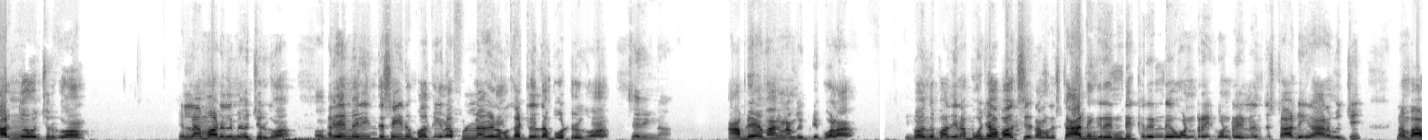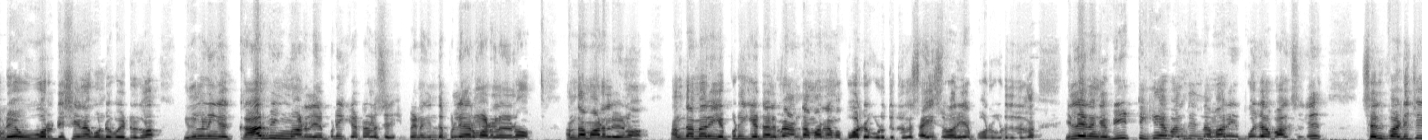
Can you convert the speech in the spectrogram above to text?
ஆர்டோ. வச்சிருக்கோம். எல்லா மாடலுமே வச்சிருக்கோம். அதே மாதிரி இந்த சைடும் பார்த்தீங்கன்னா ஃபுல்லாவே நம்ம கட்டில் தான் போட்டிருக்கோம். சரிங்கண்ணா. அப்படியே வாங்க நம்ம இப்படி போகலாம் இப்போ வந்து பார்த்தீங்கன்னா பூஜா பாக்ஸ் நமக்கு ஸ்டார்டிங் ரெண்டுக்கு ரெண்டு ஒன்றரைக்கு ஒன்றையிலேருந்து ஸ்டார்டிங் ஆரம்பிச்சு நம்ம அப்படியே ஒவ்வொரு டிசைனாக கொண்டு போயிட்டு இருக்கோம். இதில் நீங்கள் கார்விங் மாடல் எப்படி கேட்டாலும் சரி இப்போ எனக்கு இந்த பிள்ளையார் மாடல் வேணும் அந்த மாடல் வேணும் அந்த மாதிரி எப்படி கேட்டாலுமே அந்த மாதிரி நம்ம போட்டு கொடுத்துட்டு இருக்கோம். சைஸ் வாரியாக போட்டு கொடுத்துட்டு இருக்கோம். இல்லை நாங்கள் வீட்டுக்கே வந்து இந்த மாதிரி பூஜா பாக்ஸுக்கு செல்ஃப் அடிச்சு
